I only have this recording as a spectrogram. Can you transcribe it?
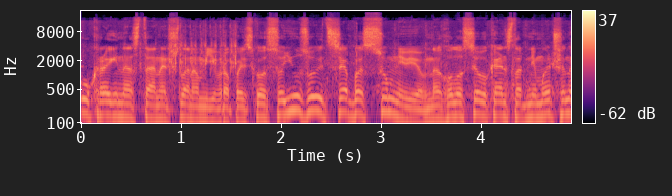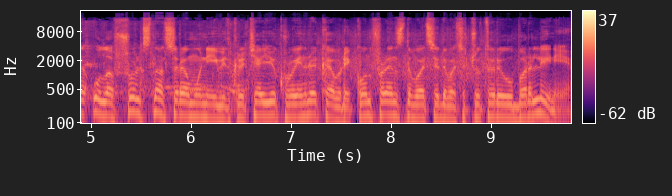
Україна стане членом Європейського союзу, і це без сумнівів, наголосив канцлер Німеччини Улаф Шольц на церемонії відкриття Ukraine Recovery Conference 2024 у Берліні.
